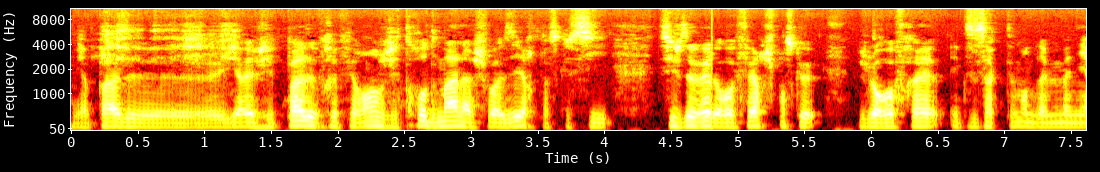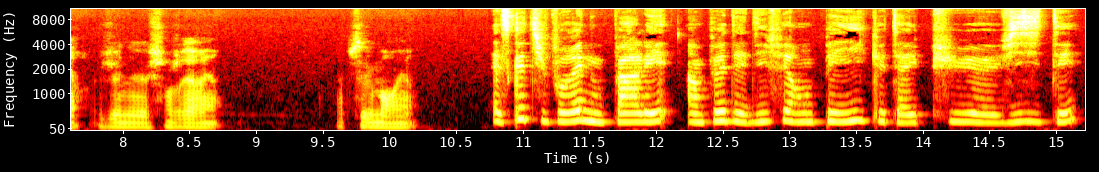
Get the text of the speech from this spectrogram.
Il n'y a pas de, j'ai pas de préférence. J'ai trop de mal à choisir parce que si, si je devais le refaire, je pense que je le referais exactement de la même manière. Je ne changerais rien. Absolument rien. Est-ce que tu pourrais nous parler un peu des différents pays que tu as pu euh, visiter?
